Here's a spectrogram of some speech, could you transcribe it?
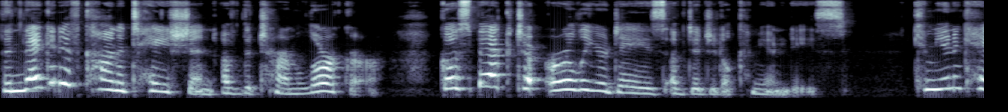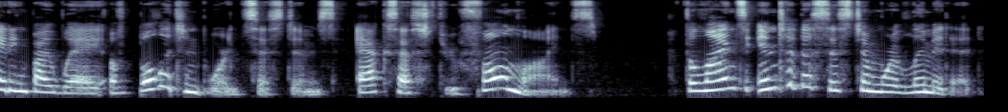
The negative connotation of the term lurker goes back to earlier days of digital communities, communicating by way of bulletin board systems accessed through phone lines. The lines into the system were limited,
